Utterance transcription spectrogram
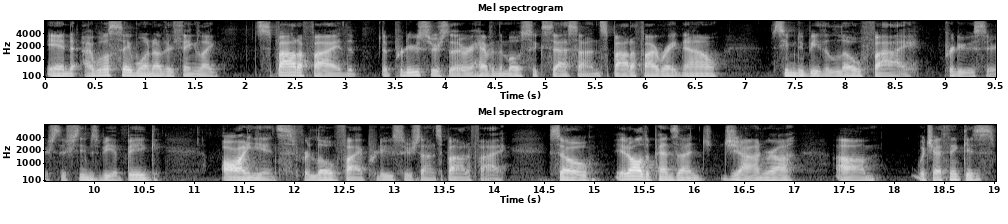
And I will say one other thing, like Spotify, the the producers that are having the most success on Spotify right now seem to be the lo-fi producers. There seems to be a big audience for lo-fi producers on Spotify. So it all depends on genre, um, which I think is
